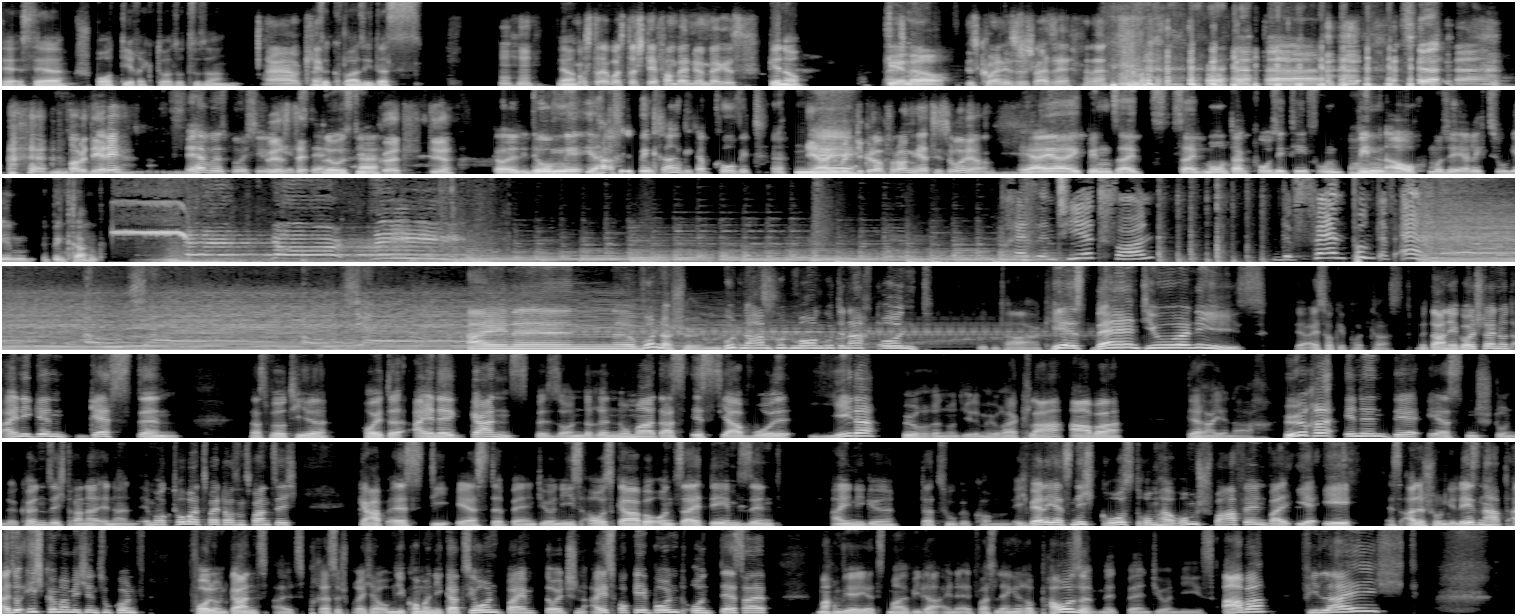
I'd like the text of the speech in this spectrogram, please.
Der ist der Sportdirektor sozusagen. Ah, okay. Also quasi das, mhm. ja, was, der, was der Stefan bei Nürnberg ist. genau. Genau. Das ist keine so Schweiße, oder? Servus, Buschi. Grüß dich. die. Ja? Gut, dir? Gold. Du, mir, ja, ich bin krank. Ich habe Covid. Ja, ich Nee. wollte dich gerade fragen, jetzt ist so, ja. Ja, ja, ich bin seit, seit Montag positiv und bin Oh. auch, muss ich ehrlich zugeben, ich bin krank. Präsentiert von TheFan.fm. Einen wunderschönen guten Abend, guten Morgen, gute Nacht und guten Tag. Hier ist Band Your Knees, der Eishockey-Podcast mit Daniel Goldstein und einigen Gästen. Das wird hier heute eine ganz besondere Nummer. Das ist ja wohl jeder Hörerin und jedem Hörer klar, aber der Reihe nach. HörerInnen der ersten Stunde können sich daran erinnern. Im Oktober 2020 gab es die erste Band Your Knees Ausgabe und seitdem sind einige dazugekommen. Ich werde jetzt nicht groß drum herum schwafeln, weil ihr eh es alle schon gelesen habt. Also ich kümmere mich in Zukunft voll und ganz als Pressesprecher um die Kommunikation beim Deutschen Eishockeybund und deshalb machen wir jetzt mal wieder eine etwas längere Pause mit Band Your Knees. Aber vielleicht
